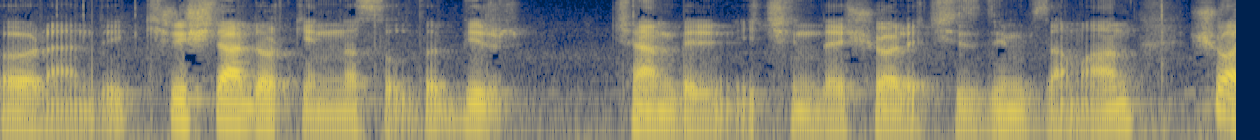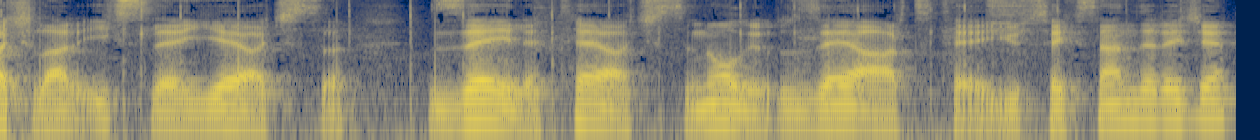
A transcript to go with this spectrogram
öğrendik. Kirişler dörtgeni nasıldı? Bir çemberin içinde şöyle çizdiğim zaman şu açılar x ile y açısı, z ile t açısı ne oluyordu? z artı t 180 derece,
